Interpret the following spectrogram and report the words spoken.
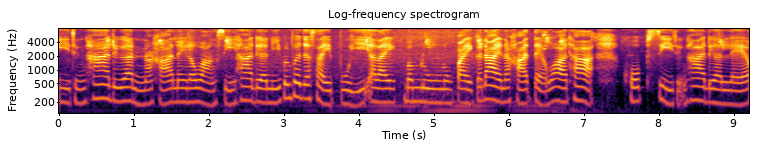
4-5 เดือนนะคะ ในระหว่าง 4-5 เดือนนี้เพื่อนๆจะใส่ปุ๋ยอะไรบำรุงลงไปก็ได้นะคะ แต่ว่าถ้าครบ 4-5 เดือนแล้ว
